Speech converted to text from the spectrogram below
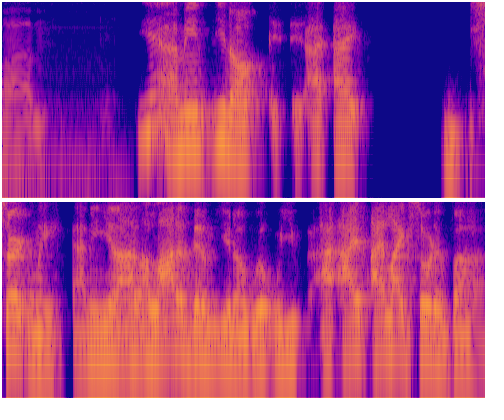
Um, yeah, I mean, you know, I, I certainly i mean you know a, lot of them you know will, will you I, I, I like sort of uh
